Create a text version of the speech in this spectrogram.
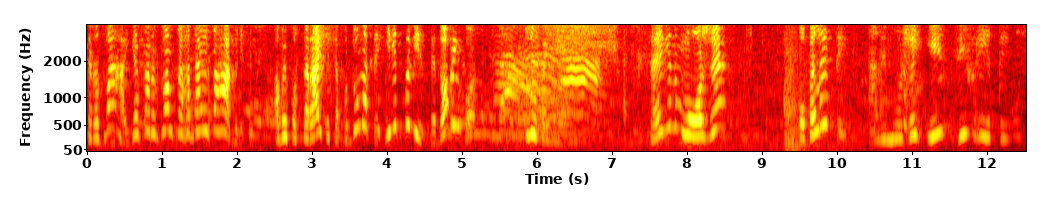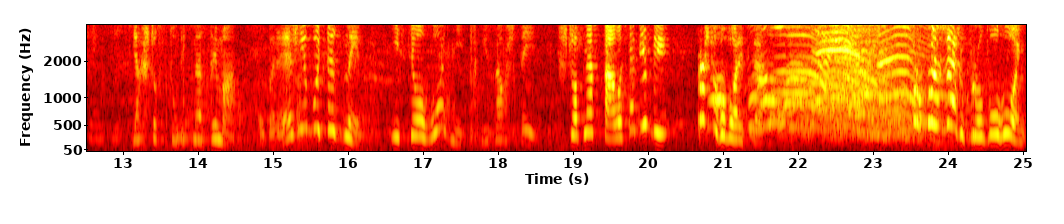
Це розвага. Я зараз вам загадаю загадочку. А ви постарайтеся подумати і відповісти. Добренько? Слухаємо. Все він може попелити, але може і зігріти. Якщо студить нас зима, обережні будьте з ним. І сьогодні, і завжди, щоб не сталося біди. Про що говориться? Про пожежу, про вогонь.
